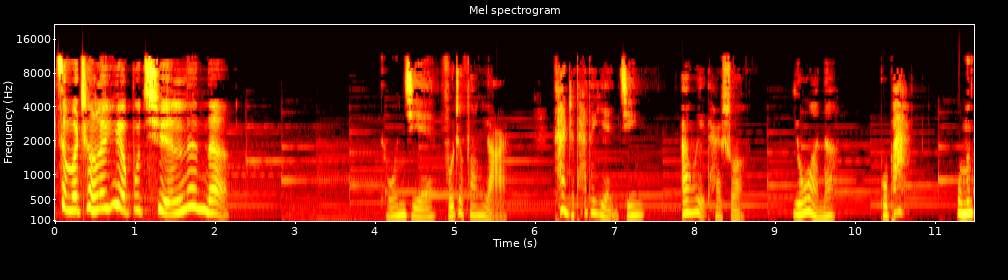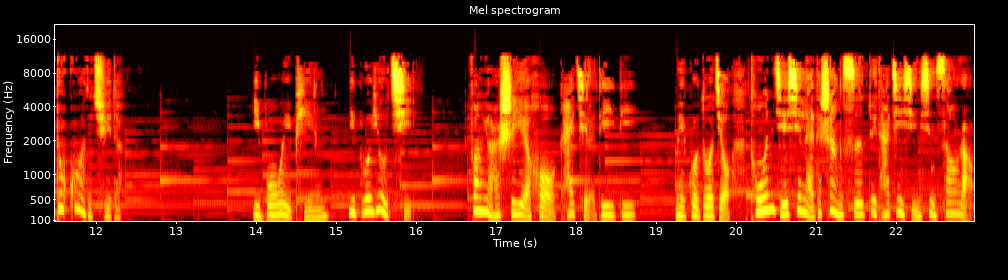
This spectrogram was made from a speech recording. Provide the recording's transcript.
怎么成了岳不群了呢？童文杰扶着方圆，看着他的眼睛，安慰他说：“有我呢，不怕，我们都过得去的。”一波未平，一波又起。方圆失业后开启了滴滴，没过多久，童文杰新来的上司对他进行性骚扰，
